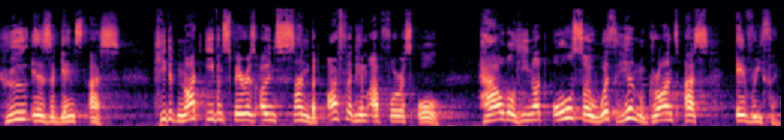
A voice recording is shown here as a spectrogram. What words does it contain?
who is against us? He did not even spare his own son, but offered him up for us all. How will he not also with him grant us everything?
